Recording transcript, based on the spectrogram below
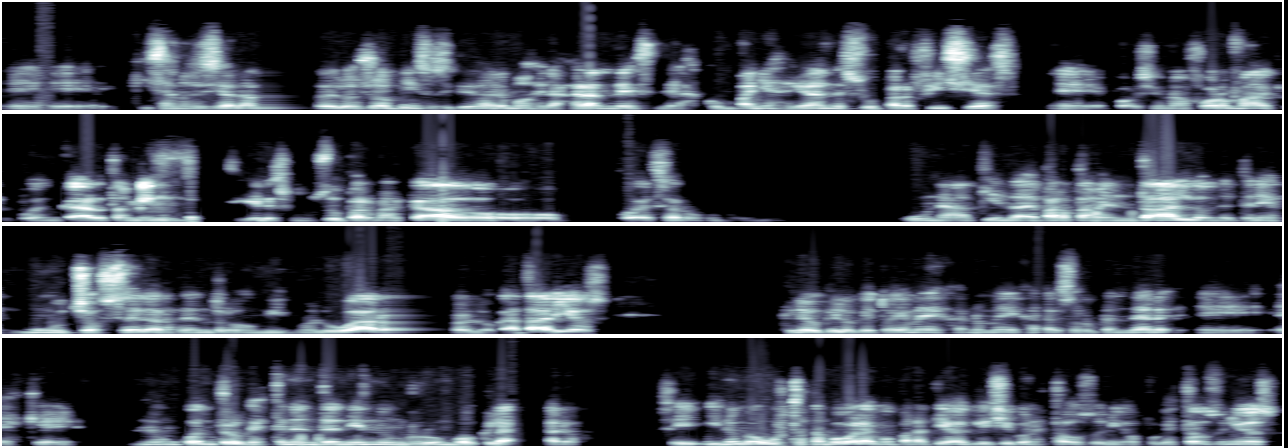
eh, quizás no sé si hablar de los shoppings o si quieres hablemos de las grandes, de las compañías de grandes superficies, eh, por decir una forma, que pueden caer también, si quieres, un supermercado o puede ser una tienda departamental donde tenés muchos sellers dentro de un mismo lugar o locatarios. Creo que lo que todavía me deja, no me deja de sorprender eh, es que no encuentro que estén entendiendo un rumbo claro. ¿sí? Y no me gusta tampoco la comparativa que hice con Estados Unidos, porque Estados Unidos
